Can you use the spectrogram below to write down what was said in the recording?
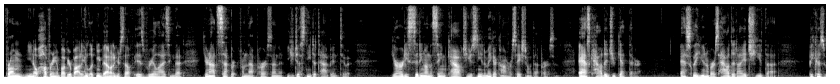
from, you know, hovering above your body and looking down on yourself is realizing that you're not separate from that person. You just need to tap into it. You're already sitting on the same couch. You just need to make a conversation with that person. Ask, how did you get there? Ask the universe, how did I achieve that? Because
